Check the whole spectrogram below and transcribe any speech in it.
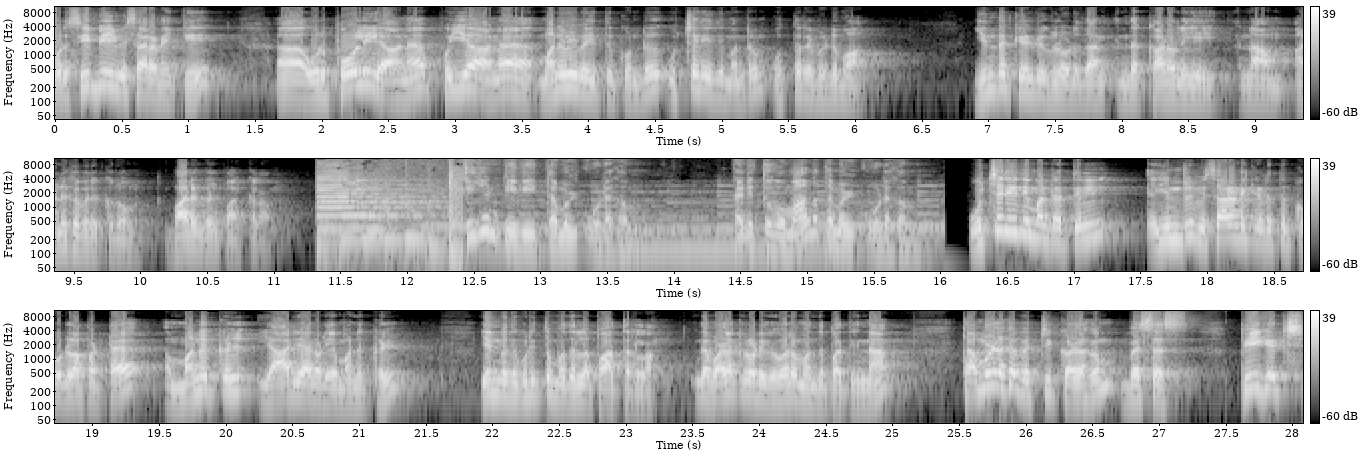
ஒரு சிபிஐ விசாரணைக்கு ஒரு போலியான பொய்யான மனுவை வைத்துக்கொண்டு உச்சநீதிமன்றம் உத்தரவிடுமா? இந்த கேள்விகளோடு தான் இந்த காணொளியை நாம் அணுகவிருக்கிறோம். வாருங்கள் பார்க்கலாம். டிஎன்டிவி தமிழ் ஊடகம் தனித்துவமான தமிழ் ஊடகம். உச்சநீதிமன்றத்தில் இன்று விசாரணைக்கு எடுத்துக் கொள்ளப்பட்ட மனுக்கள் யார் யாருடைய மனுக்கள் என்பது குறித்து முதல்ல பார்த்துடலாம். இந்த வழக்கினுடைய விவரம் வந்து பார்த்தீங்கன்னா Tamilaga Vettri Kazhagam versus P H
